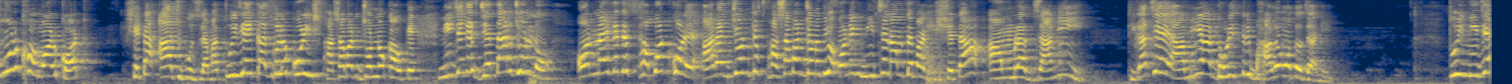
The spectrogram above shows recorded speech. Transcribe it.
মূর্খ, মরকট, সেটা আজ বুঝলাম। আর তুই যে এই কাজগুলো করিস ফাঁসাবার জন্য কাউকে, নিজেকে জেতার জন্য, অন্যায়টাকে সাপোর্ট করে আর একজনকে ফাঁসাবার জন্য তুই অনেক নিচে নামতে পারিস, সেটা আমরা জানি। ঠিক আছে? আমি আর ধরিত্রী ভালো মতো জানি। তুই নিজে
